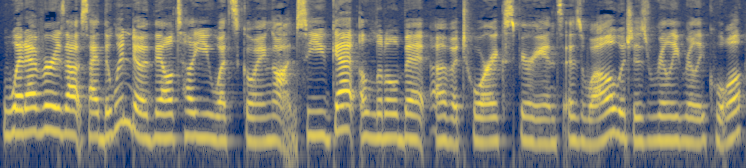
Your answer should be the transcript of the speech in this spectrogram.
whatever is outside the window they'll tell you what's going on. So you get a little bit of a tour experience as well which is really really cool.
